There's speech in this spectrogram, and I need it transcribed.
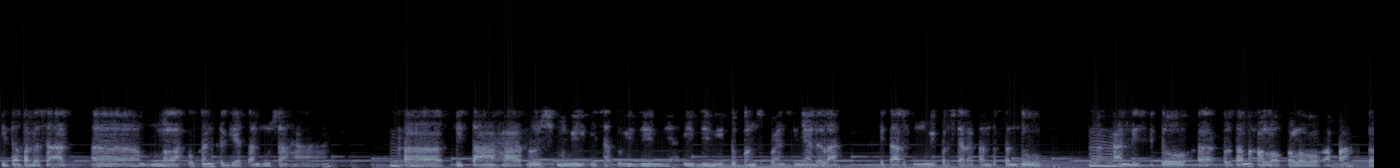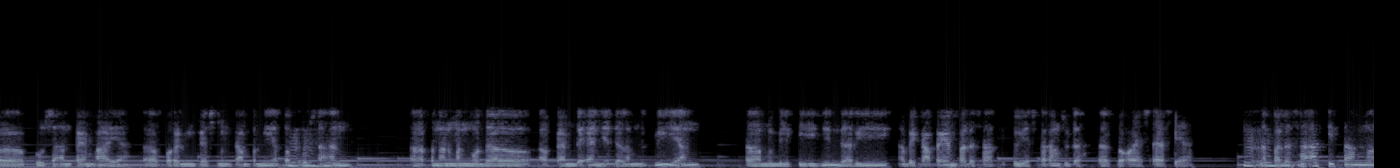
kita pada saat uh, melakukan kegiatan usaha uh, kita harus memiliki satu izin ya. Izin itu konsekuensinya adalah kita harus memenuhi persyaratan tertentu. Hmm. Bahkan di situ, uh, terutama kalau kalau apa ke perusahaan PMA ya, uh, foreign investment company atau perusahaan uh, penanaman modal uh, PMDN ya dalam negeri yang uh, memiliki izin dari BKPM pada saat itu ya. Sekarang sudah uh, ke OSS ya. Nah pada saat kita me,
